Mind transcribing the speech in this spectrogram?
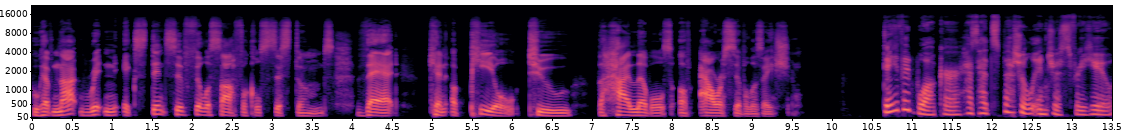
who have not written extensive philosophical systems that can appeal to the high levels of our civilization. David Walker has had special interest for you.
